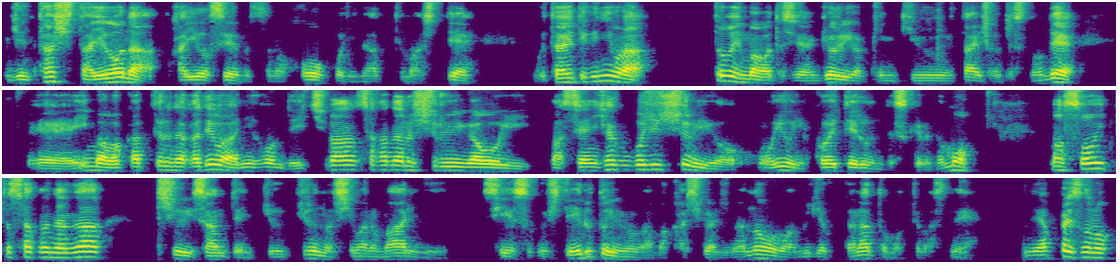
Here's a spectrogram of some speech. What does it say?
非常に多種多様な海洋生物の宝庫になってまして、具体的には、特に今私は魚類が研究対象ですので、えー、今分かっている中では日本で一番魚の種類が多い、まあ、1150種類を優に超えているんですけれども、まあ、そういった魚が周囲3.9キロの島の周りに生息しているというのが、まあ、柏島の魅力かなと思ってますね。やっぱりその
